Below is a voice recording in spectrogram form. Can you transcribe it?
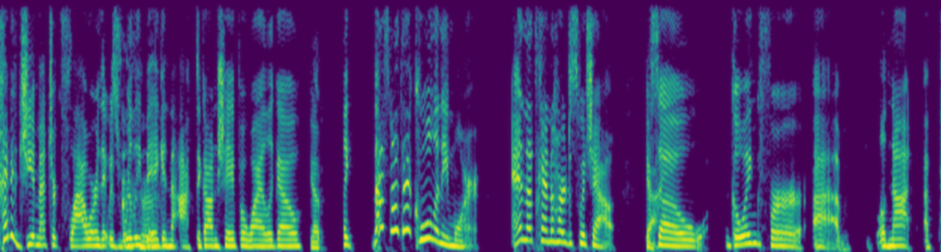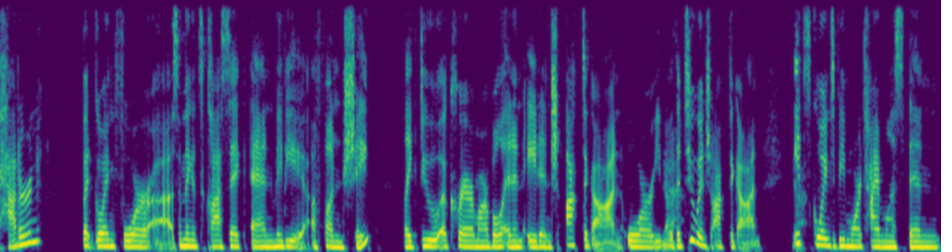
kind of geometric flower that was really uh-huh. big in the octagon shape a while ago. Yep. Like that's not that cool anymore. And that's kind of hard to switch out. Yeah. So going for um well, not a pattern, but going for uh, something that's classic and maybe a fun shape, like do a Carrara marble in an eight inch octagon or, you know, yeah. the two inch octagon. Yeah. It's going to be more timeless than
